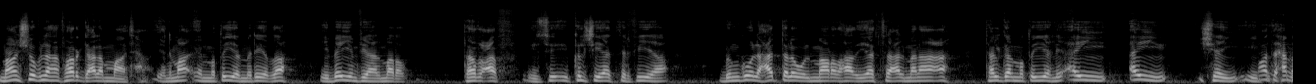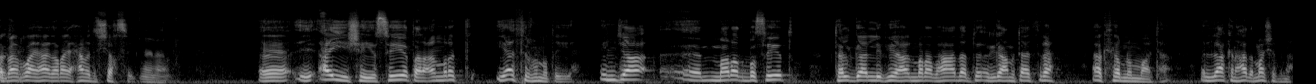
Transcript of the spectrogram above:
ما نشوف لها فرق على أماتها. يعني ما المطية المريضة يبين فيها المرض تضعف كل شيء يأثر فيها. بنقول حتى لو المرض هذا يأثر على المناعة تلقى المطية لاي أي شيء ما تحمل طبعا. الراي هذا رأي حمد الشخصي. نعم. أي شيء يصير طال عمرك يأثر في المطية. إن جاء آه، مرض بسيط تلقى اللي فيها المرض هذا تلقاها متأثرة أكثر من ماتها. لكن هذا ما شفناه.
